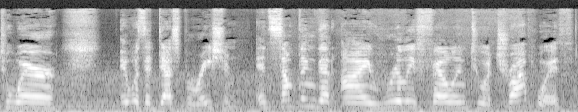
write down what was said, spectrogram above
to where it was a desperation and something that I really fell into a trap with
